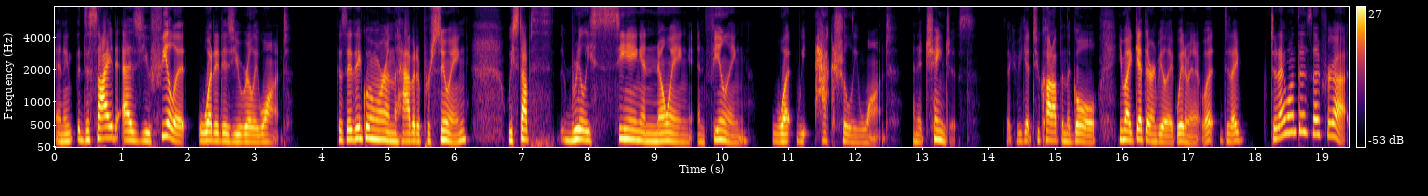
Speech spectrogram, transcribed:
and decide as you feel it what it is you really want. Because I think when we're in the habit of pursuing, we stop th- really seeing and knowing and feeling what we actually want and it changes. It's like if you get too caught up in the goal, you might get there and be like, "Wait a minute, what did I did I want this? I forgot."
